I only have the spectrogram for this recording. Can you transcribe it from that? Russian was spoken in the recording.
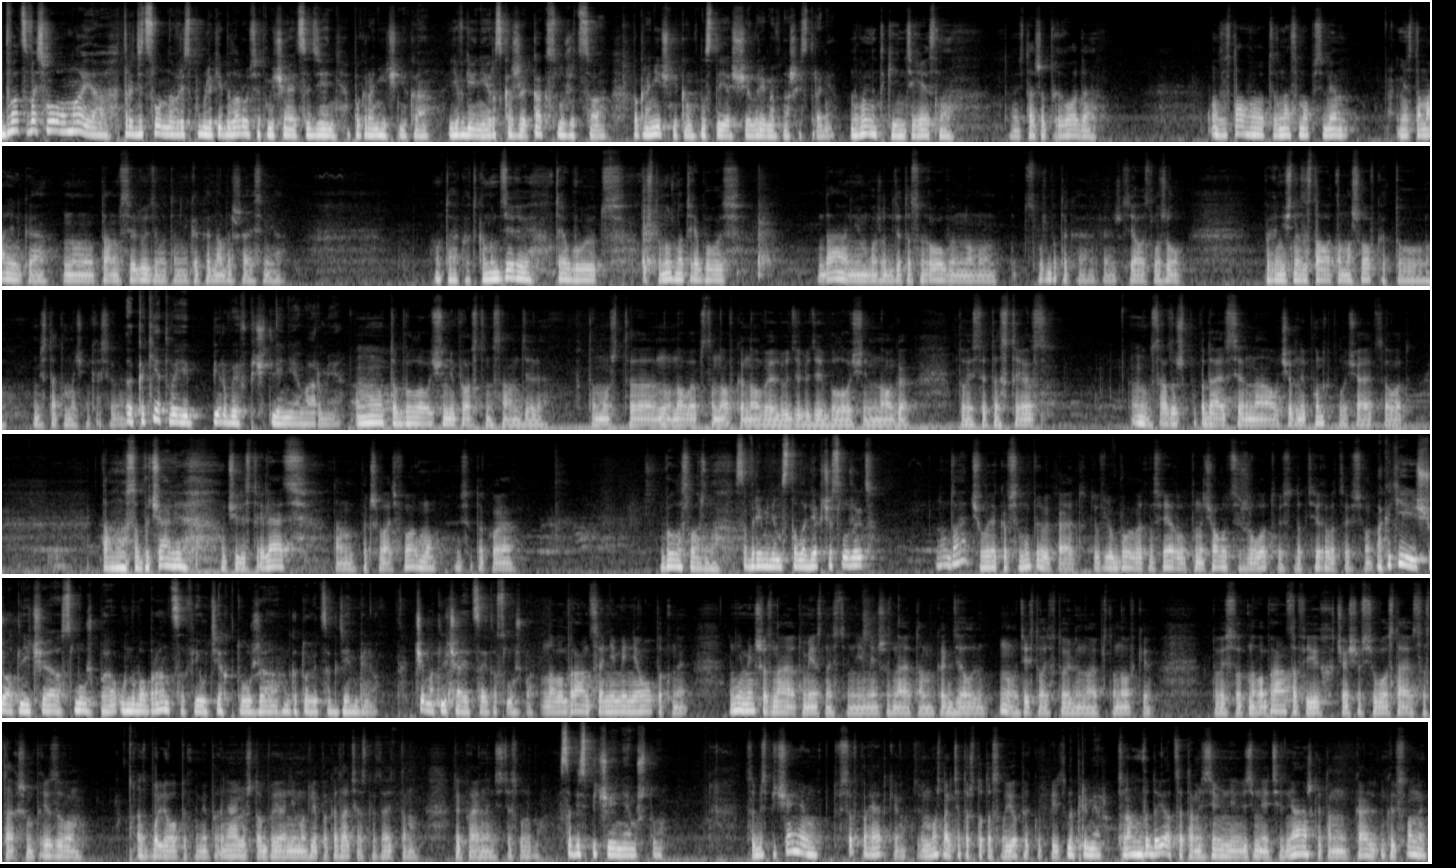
28 мая традиционно в Республике Беларусь отмечается День пограничника. Евгений, расскажи, как служится пограничникам в настоящее время в нашей стране? Довольно-таки интересно. То есть даже природа. Ну, застава вот она сама по себе место маленькое, но там все люди, вот они как одна большая семья. Вот так вот. Командиры требуют то, что нужно требовать. Да, они, может, где-то суровы, но служба такая, опять же. Я вот служил пограничная застава Томашовка, то места там очень красивые. Э, Какие твои первые впечатления в армии? Ну, это было очень непросто на самом деле, потому что, ну, новая обстановка, новые люди, людей было очень много, то есть это стресс. Ну, сразу же попадают все на учебный пункт, получается, вот. Там нас обучали, учили стрелять, там подшивать форму и все такое. Было сложно. Со временем стало легче служить? Ну да, человек ко всему привыкает. Есть В любую атмосферу поначалу тяжело, то есть адаптироваться и все. А какие еще отличия службы у новобранцев и у тех, кто уже готовится к дембелю? Чем отличается эта служба? Новобранцы, они менее опытные. Они меньше знают местность, они меньше знают, там, как дел, ну, действовать в той или иной обстановке. То есть вот новобранцев их чаще всего ставят со старшим призывом, с более опытными парнями, чтобы они могли показать, рассказать, там, как правильно нести службу. С обеспечением что? С обеспечением все в порядке. Можно где-то что-то свое прикупить. Например? Нам выдается там зимняя, зимняя тельняшка, там каль- кальсоны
